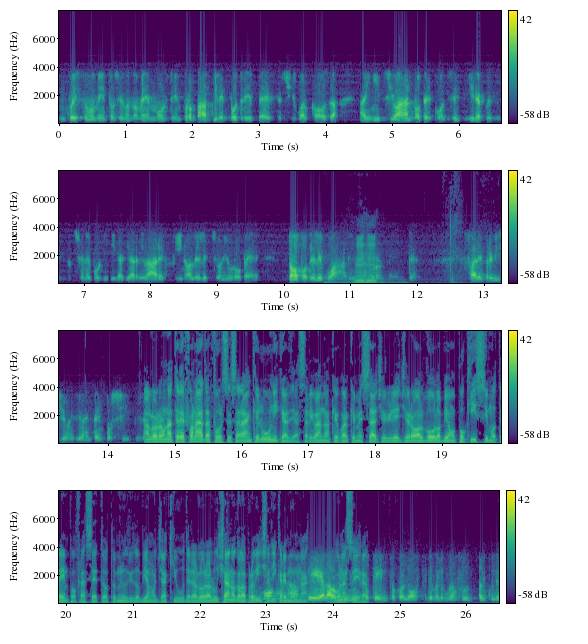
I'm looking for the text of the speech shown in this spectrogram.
in questo momento secondo me è molto improbabile, potrebbe esserci qualcosa a inizio anno per consentire a questa situazione politica di arrivare fino alle elezioni europee, dopo delle quali mm-hmm. naturalmente fare previsioni diventa impossibile. Allora una telefonata forse sarà anche l'unica, sta arrivando anche qualche messaggio, rileggerò al volo, abbiamo pochissimo tempo, fra 7-8 minuti dobbiamo già chiudere. Allora Luciano dalla provincia Buona di Cremona, buonasera. Un tempo con l'ospite, volevo alcune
